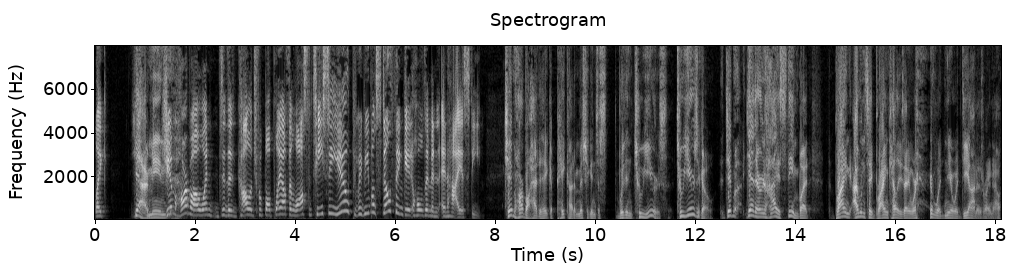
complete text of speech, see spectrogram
Like, Yeah, I mean, Jim Harbaugh went to the college football playoff and lost to TCU. People still think it hold him in, in high esteem. Jim Harbaugh had to take a pay cut in Michigan just within two years. Two years ago, Jim. Yeah, they're in high esteem, but Brian, I wouldn't say Brian Kelly is anywhere near what Deion is right now.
